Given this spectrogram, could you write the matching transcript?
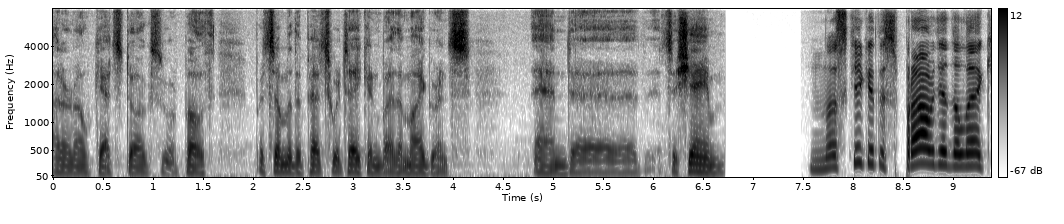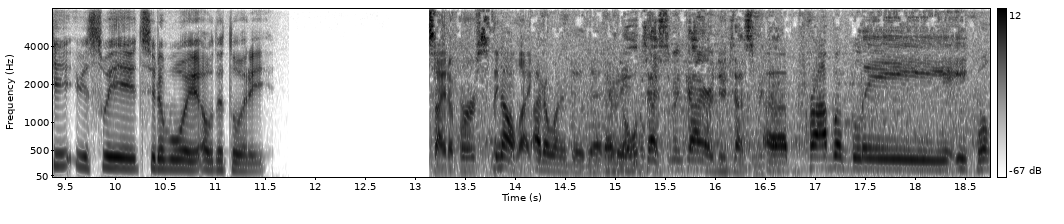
I don't know, cats, dogs, or both. But some of the pets were taken by the migrants, and uh, it's a shame. Наскільки ти справді далекий від своєї цільової аудиторії? Cite a verse that No, you like. I don't want to do that. I An mean, Old Testament guy or a New Testament guy? uh, probably equal.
